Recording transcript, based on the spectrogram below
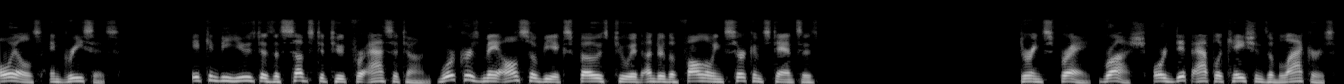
oils, and greases. It can be used as a substitute for acetone. Workers may also be exposed to it under the following circumstances. During spray, brush, or dip applications of lacquers.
